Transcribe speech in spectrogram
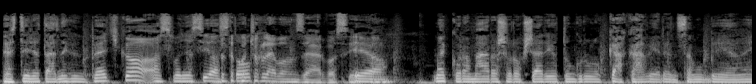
Ezt írja tehát nekünk Pegyka, azt mondja, sziasztok. Tehát akkor csak le van zárva szépen. Ja. Mekkora már a Soroksári úton guruló KKV rendszámú BMW.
